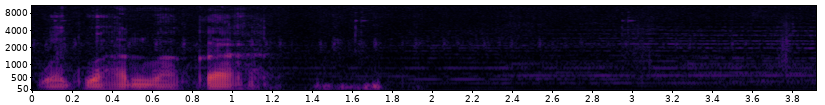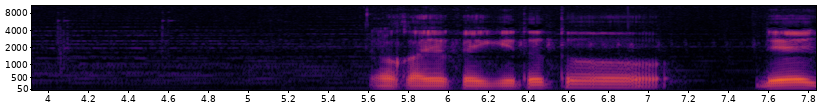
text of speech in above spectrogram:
buat bahan bakar. Kalau kayu kayak gitu tuh dia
